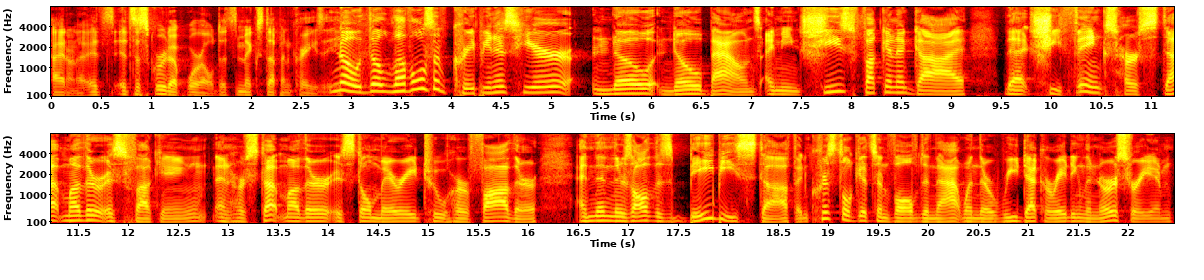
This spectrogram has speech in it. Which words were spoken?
I don't know. It's it's a screwed up world. It's mixed up and crazy. No, the levels of creepiness here no no bounds. I mean, she's fucking a guy that she thinks her stepmother is fucking, and her stepmother is still married to her father. And then there's all this baby stuff, and Krystle gets involved in that when they're redecorating the nursery. And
